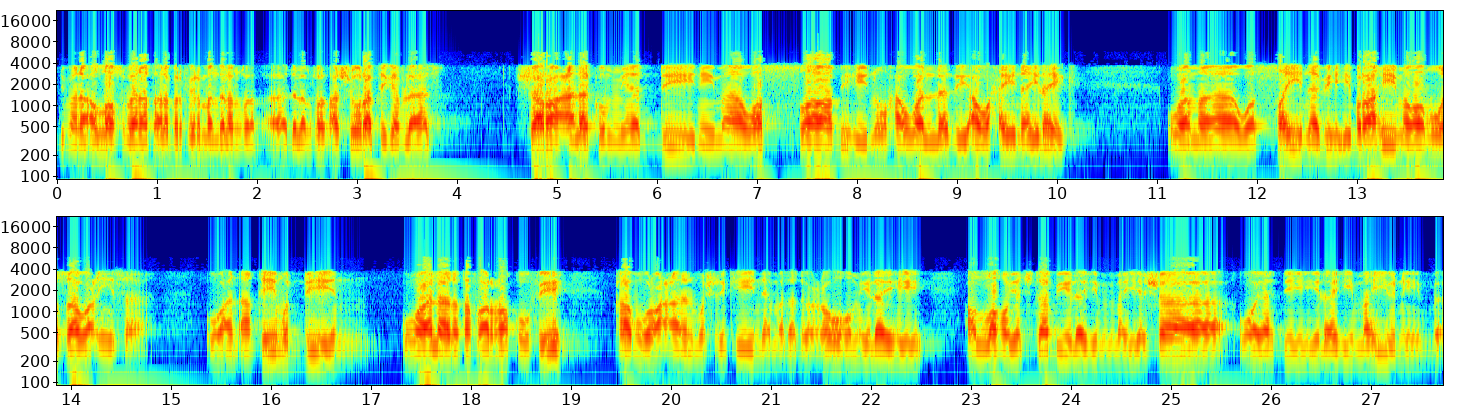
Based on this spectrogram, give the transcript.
di mana Allah Subhanahu wa taala berfirman dalam surat uh, dalam surat Asy-Syura 13 syara'a lakum minad dini ma wassa bihi nuha walladhi awhayna ilaik وما وصينا به إبراهيم وموسى وعيسى وأن أقيموا الدين ولا تتفرقوا فيه كبر على المشركين ما تدعوهم إليه الله يجتبي إليه من يشاء ويهدي إليه من ينيب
